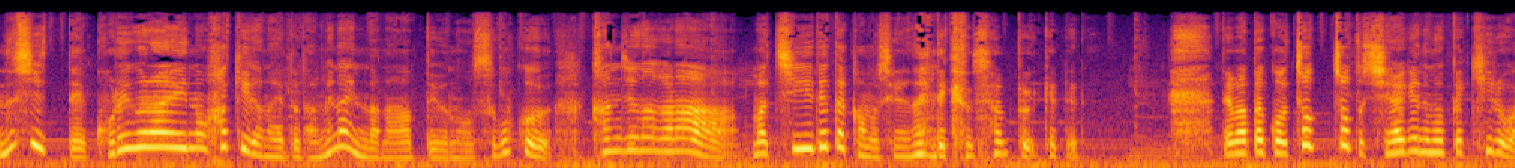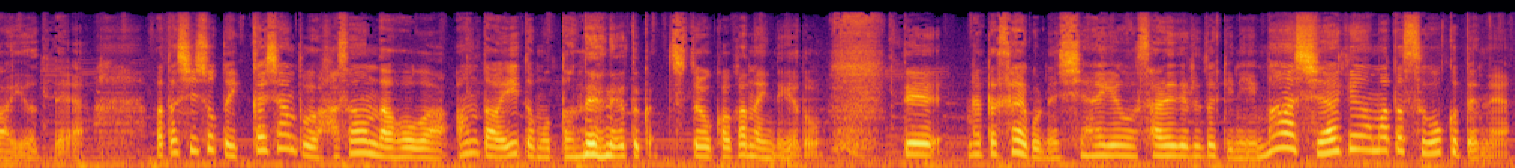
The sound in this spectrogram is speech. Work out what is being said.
主ってこれぐらいの覇気がないとダメなんだなっていうのをすごく感じながら、まあ血出たかもしれないんだけど、シャンプー受けてる。で、またこう、ちょ、ちょっと仕上げでもう一回切るわ、言うて。私ちょっと一回シャンプー挟んだ方があんたはいいと思ったんだよねとかちょっとよくわかんないんだけど。で、また最後ね、仕上げをされてる時に、まあ仕上げがまたすごくてね、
